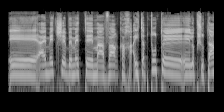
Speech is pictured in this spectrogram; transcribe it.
אה, האמת שבאמת אה, מעבר ככה, התלבטות אה, אה, לא פשוטה,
